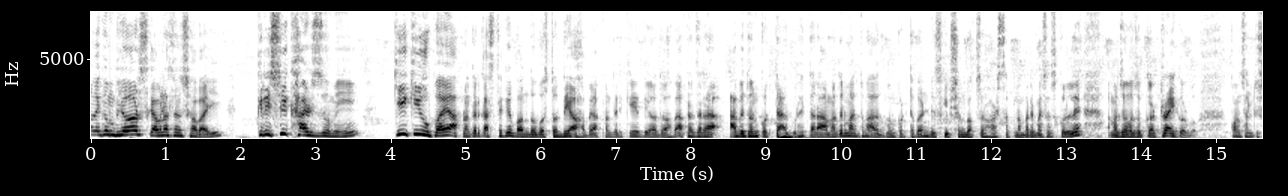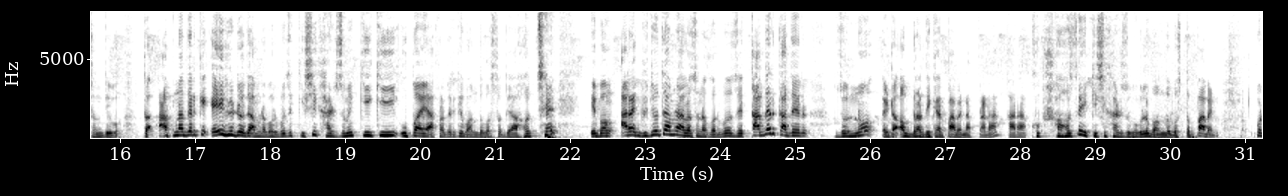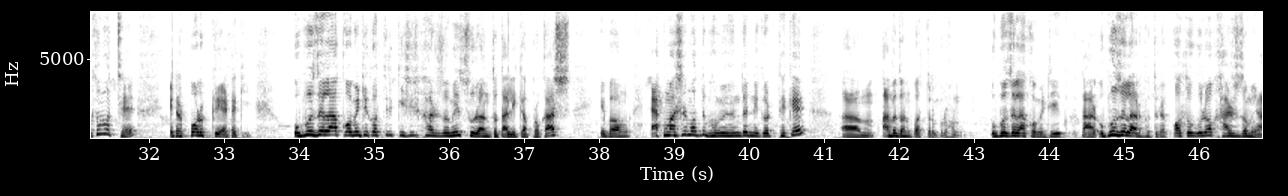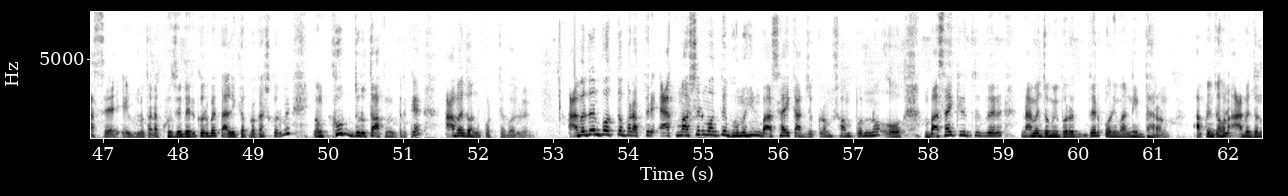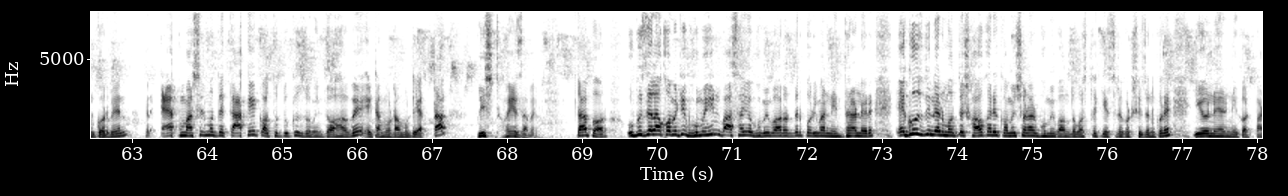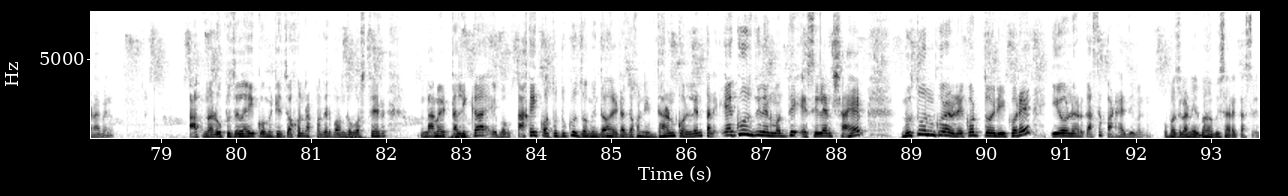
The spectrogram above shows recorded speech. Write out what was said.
আলাইকুম ভিউয়ার্স, কেমন আছেন সবাই? কৃষি খাস জমি, কি কি উপায়ে আপনাদের কাছ থেকে বন্দোবস্ত দেওয়া হবে, আপনাদেরকে দেওয়া দেওয়া হবে? আপনারা যারা আবেদন করতে আগ্রহী, তারা আমাদের মাধ্যমে আবেদন করতে পারেন। ডিসক্রিপশন বক্সের হোয়াটসঅ্যাপ নাম্বারে মেসেজ করলে আমরা যোগাযোগ করার ট্রাই করব কনসালটেশন দিব। তো আপনাদেরকে এই ভিডিওতে আমরা বলব যে কৃষি খাস জমি কী কী উপায়ে আপনাদেরকে বন্দোবস্ত দেওয়া হচ্ছে। এবং আরেক ভিডিওতে আমরা আলোচনা করব যে কাদের কাদের জন্য এটা অগ্রাধিকার পাবেন আপনারা, কারা খুব সহজে এই কৃষি খাস জমিগুলো বন্দোবস্ত পাবেন। প্রথম হচ্ছে, এটার প্রক্রিয়াটা কি? উপজেলা কমিটি কর্তৃক কৃষি খাস জমির চূড়ান্ত তালিকা প্রকাশ এবং এক মাসের মধ্যে ভূমিহীনদের নিকট থেকে আবেদনপত্র গ্রহণ। উপজেলা কমিটি, তার উপজেলার ভিতরে কতগুলো খাস জমি আছে, এগুলো তারা খুঁজে বের করবে, তালিকা প্রকাশ করবে এবং খুব দ্রুত আপনাদেরকে আবেদন করতে বলবে। আবেদনপত্র প্রাপ্তির এক মাসের মধ্যে ভূমিহীন বাছাই কার্যক্রম সম্পন্ন ও বাছাইকৃতদের নামে জমি বরাদ্দের পরিমাণ নির্ধারণ। আপনি যখন আবেদন করবেন এক মাসের মধ্যে কাকে কতটুকু জমি দেওয়া হবে, এটা মোটামুটি একটা লিস্ট হয়ে যাবে। তারপর উপজেলা কমিটি ভূমিহীন বাছাই ও ভূমি বরাদ্দের পরিমাণ নির্ধারণের একুশ দিনের মধ্যে সহকারী কমিশনার ভূমি বন্দোবস্তে কেস রেকর্ড সৃজন করে ইউনিয়নের নিকট পাঠাবেন। আপনার উপজেলায় কমিটি যখন আপনাদের বন্দোবস্তের নামের তালিকা এবং কাকে কতটুকু জমি দেওয়া এটা যখন নির্ধারণ করলেন, তার একুশ দিনের মধ্যে এসিলেন সাহেব নতুন করে রেকর্ড তৈরি করে ইউনের কাছে পাঠিয়ে দিবেন, উপজেলা নির্বাহী অফিসারের কাছে।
